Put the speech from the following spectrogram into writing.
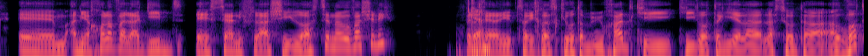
um, אני יכול אבל להגיד uh, סצנה נפלאה שהיא לא הסצנה האהובה שלי. ולכן כן. אני צריך להזכיר אותה במיוחד כי כי היא לא תגיע ל- לסצנות האהובות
